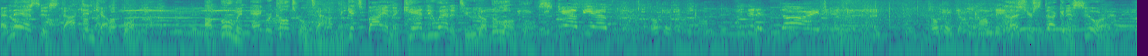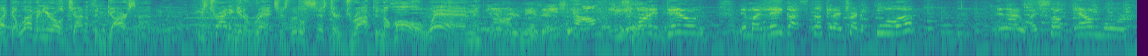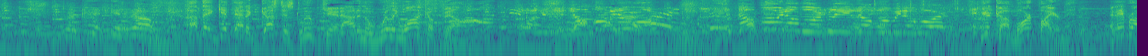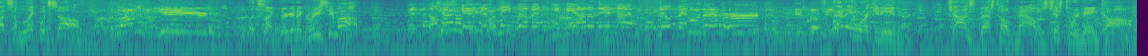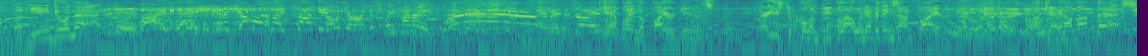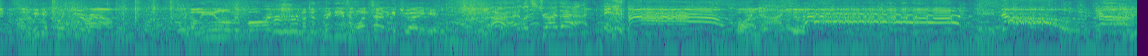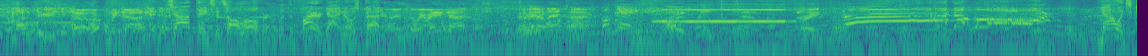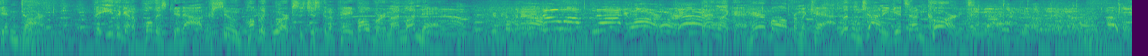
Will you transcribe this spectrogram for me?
And this is Stockton, California. A booming agricultural town that gets by in the can-do attitude of the locals. Can't be a... Okay, John, calm. down. I'm gonna die. Okay, John, calm down. Unless you're stuck in a sewer, like 11-year-old Jonathan Garza. He was trying to get a wrench his little sister dropped in the hole when... Be strong. I squatted down, then my leg got stuck and I tried to pull up, and I, I sunk down more, and I can't get it out. How'd they get that Augustus Gloop kid out in the Willy Wonka film? Don't pull me no more! Don't pull me no more, please! Don't pull me no more! Here come more firemen. And they brought some liquid soap. I'm scared! Looks like they're gonna grease him up. Don't be scared, just think of it. You'll be out of there in a little bit. Oh, that hurt! That ain't working either. John's best hope now is just to remain calm, but he ain't doing that. My leg is gonna come out of my socket! No, John, just squeeze my leg. Come on, I've been trying to... Can't blame the fire dudes. They're used to pulling people out when everything's on fire. Okay, how about this? We can twist you around. We're gonna lean you a little bit forward. We're gonna do three things at one time to get you out of here. All right, let's try that. Ow! Or not. John. John thinks it's all over, but the fire guy knows better. Are we ready, John? Let's one more time. Okay. One, two, three. Ah, no more! Now it's getting dark. They either gotta pull this kid out, or soon Public Works is just gonna pave over him on Monday. You're coming out. No, I'm not! You are. Then, like a hairball from a cat, little Johnny gets uncorked.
